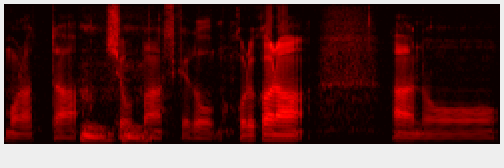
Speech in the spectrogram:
もらった仕事なんですけど、これからあの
